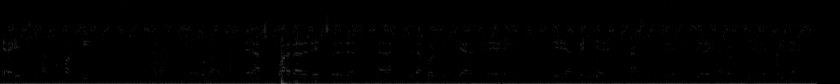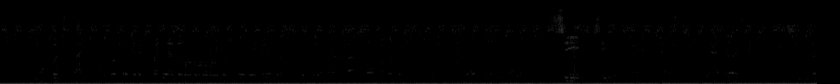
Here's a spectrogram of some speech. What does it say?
y ha dicho, la pongo aquí, en la escuadra derecha de la, de la, de la portería de, de Amelia, en este caso, que metió ahí la portería de Mina, y la ha puesto ahí. Un hombre que en España no, no es muy bien cuando se llama el Barça, por lo que Sí, sí, pues sido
